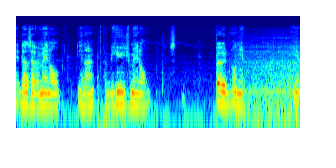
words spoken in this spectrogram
it does have a mental, you know, a huge mental s- burden on you. Yep.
